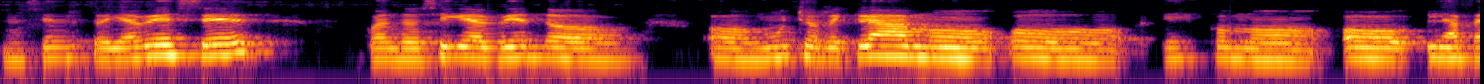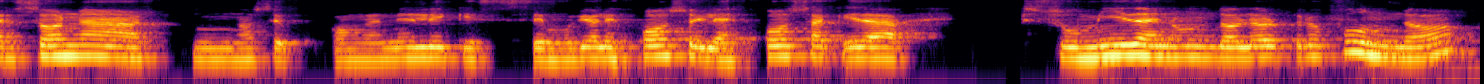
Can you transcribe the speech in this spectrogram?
¿no es cierto? Y a veces, cuando sigue habiendo mucho reclamo, o es como, o la persona, no sé, pónganle que se murió el esposo y la esposa queda sumida en un dolor profundo,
